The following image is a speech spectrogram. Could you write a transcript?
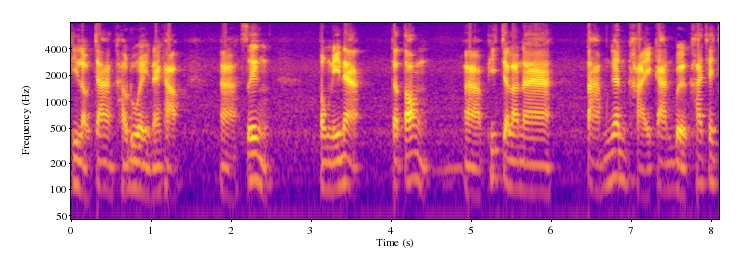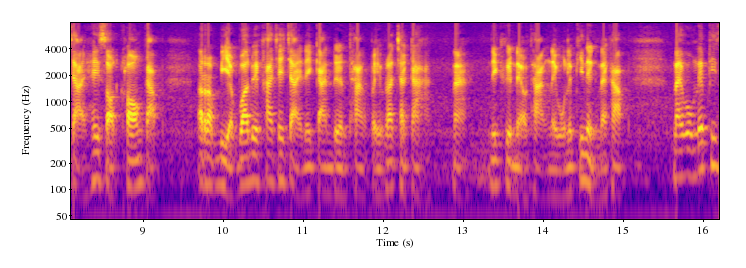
ที่เราจ้างเขาด้วยนะครับซึ่งตรงนี้เนี่ยจะต้องอพิจารณาตามเงื่อนไขการเบิกค่าใช้จ่ายให้สอดคล้องกับ ระเบียบว่าด้วยค่าใช้จ่ายในการเดินทางไปราชการนะนี่คือแนวทางในวงเล็บที่ 1 นะครับ ในวงเล็บที่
